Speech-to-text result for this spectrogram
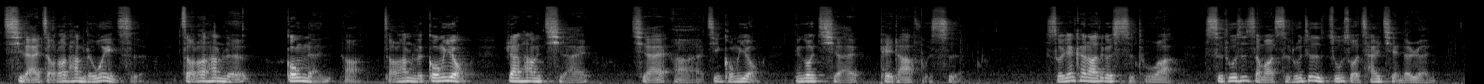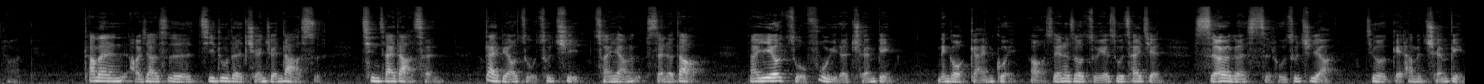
起来，找到他们的位置，找到他们的功能啊，找到他们的功用，让他们起来，起来啊，进功用，能够起来配搭服侍。首先看到这个使徒啊，使徒是什么？使徒就是主所差遣的人啊，他们好像是基督的全权大使、钦差大臣，代表主出去传扬神的道。那也有主赋予的权柄，能够赶鬼啊。所以那时候主耶稣差遣十二个使徒出去啊，就给他们权柄，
